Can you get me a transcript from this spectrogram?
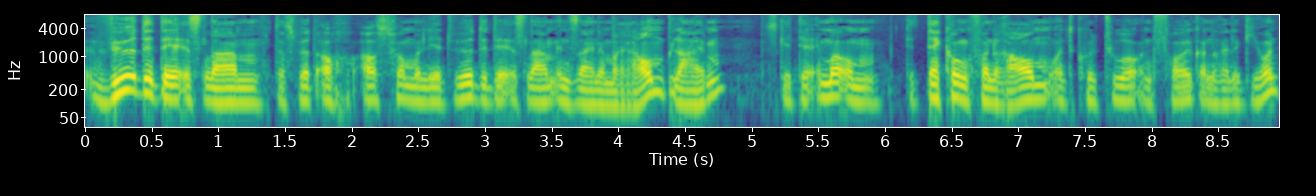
Würde der Islam, das wird auch ausformuliert, würde der Islam in seinem Raum bleiben, es geht ja immer um die Deckung von Raum und Kultur und Volk und Religion.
